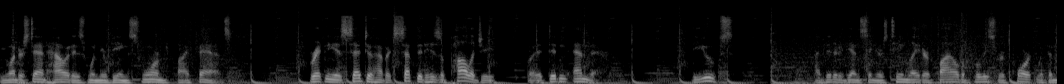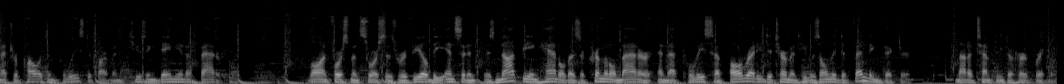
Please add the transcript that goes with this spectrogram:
You understand how it is when you're being swarmed by fans. Britney is said to have accepted his apology, but it didn't end there. The Oops. I Did It Again singer's team later filed a police report with the Metropolitan Police Department accusing Damian of battery. Law enforcement sources revealed the incident is not being handled as a criminal matter and that police have already determined he was only defending Victor, not attempting to hurt Britney.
